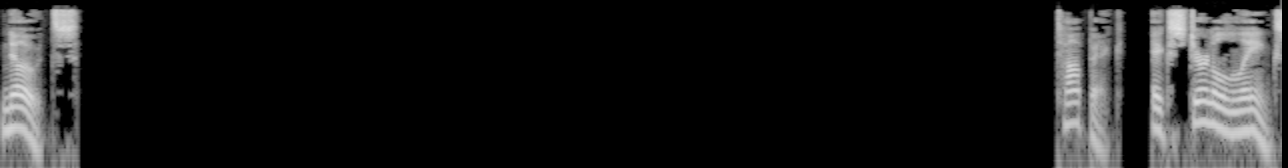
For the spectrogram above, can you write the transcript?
Notes External links.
